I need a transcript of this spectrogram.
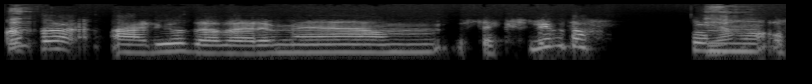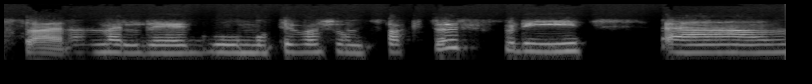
Og så er det jo det der med um, sexliv, da. Som Ja. også er en veldig god motivasjonsfaktor. Fordi eh,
